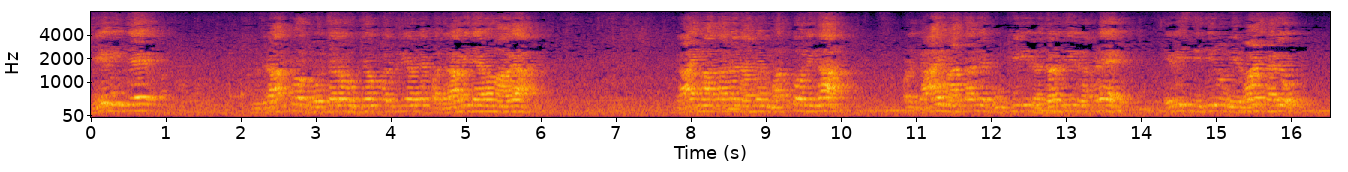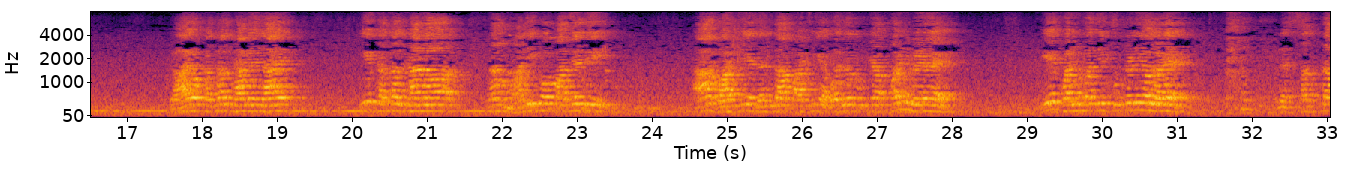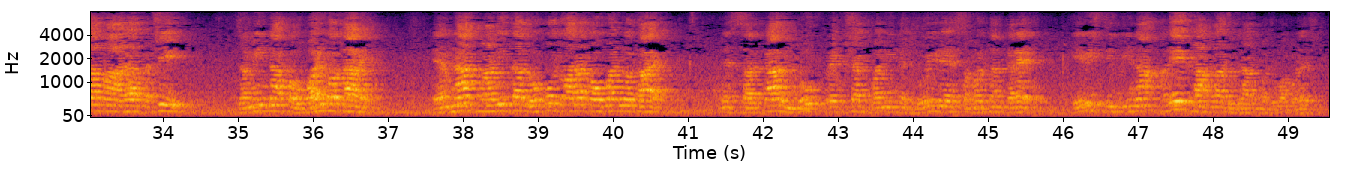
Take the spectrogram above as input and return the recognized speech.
જે રીતે ગુજરાતમાં ગોચરો ઉદ્યોગપતિઓને પધરાવી દેવામાં આવ્યા, ગાય માતાના નામે મત તો લીધા, પણ ગાય માતાને ભૂખી, રઝળતી રખડે એવી સ્થિતિનું નિર્માણ કર્યું. ગાયો કતલખાને જાય એ કતલખાના માલિકો પાસેથી આ ભારતીય જનતા પાર્ટી અબજો રૂપિયા ફંડ મેળવે. એ ફંડમાંથી ચૂંટણીઓ લડે. અને સત્તામાં આવ્યા પછી જમીનના કૌભાંડો થાય. એમના જ માનીતા લોકો દ્વારા કૌભાંડો થાય. અને સરકાર મૂક પ્રેક્ષક બનીને જોઈને સમર્થન કરે એવી સ્થિતિના અનેક દાખલા ગુજરાતમાં જોવા મળે છે.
